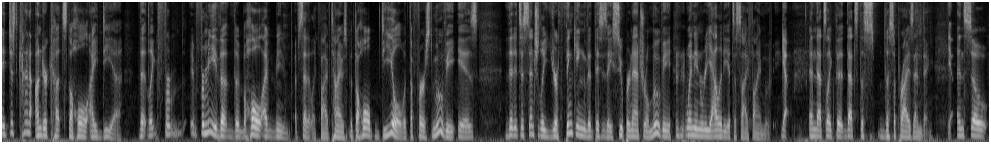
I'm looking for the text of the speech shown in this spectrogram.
it just kind of undercuts the whole idea that like for for me the the whole I mean I've said it like five times, but the whole deal with the first movie is that it's essentially you're thinking that this is a supernatural movie mm-hmm. when in reality it's a sci-fi movie Yep. and that's like the that's the the surprise ending. Yep. And so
